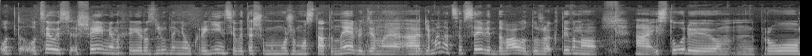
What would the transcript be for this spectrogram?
От оцей ось шеймінг і розлюднення українців, і те, що ми можемо стати нелюдями, е, для мене це все віддавало дуже активно е, історію про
